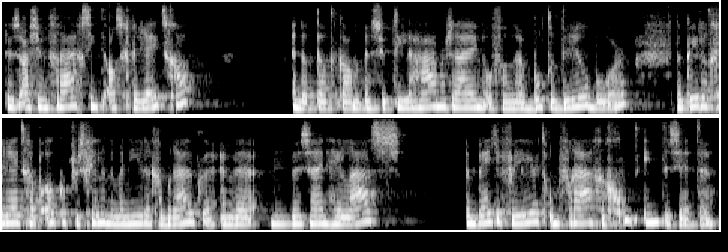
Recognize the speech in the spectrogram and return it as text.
Dus als je een vraag ziet als gereedschap, en dat, dat kan een subtiele hamer zijn of een botte drillboor, dan kun je dat gereedschap ook op verschillende manieren gebruiken. En we, we zijn helaas een beetje verleerd om vragen goed in te zetten.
